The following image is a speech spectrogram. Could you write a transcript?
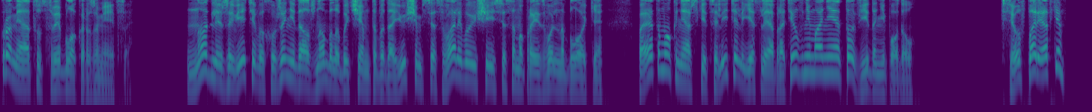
Кроме отсутствия блока, разумеется. Но для Живетевых уже не должно было быть чем-то выдающимся сваливающиеся самопроизвольно блоки, поэтому княжский целитель, если обратил внимание, то вида не подал. «Все в порядке»,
